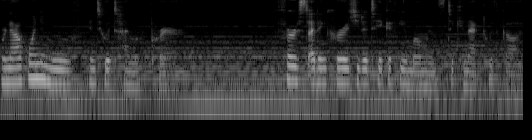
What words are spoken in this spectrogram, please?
We're now going to move into a time of prayer. First, I'd encourage you to take a few moments to connect with God.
